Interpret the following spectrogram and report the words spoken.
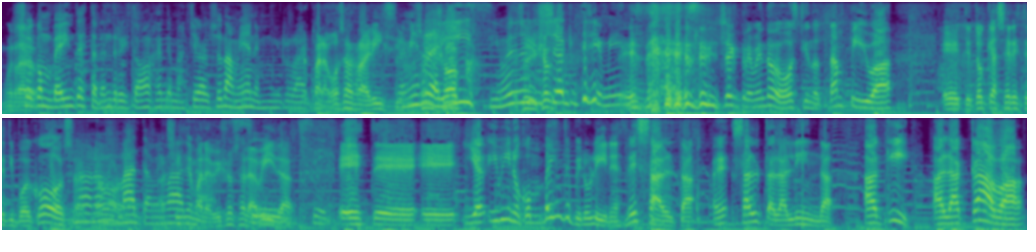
Muy raro. Yo con 20 estaré entrevistando a gente más chica. que Yo también es muy raro. Para vos es rarísimo. Para mí es rarísimo. Es, un shock, tremendo. Es, es un shock tremendo que vos siendo tan piba eh, te toque hacer este tipo de cosas. No, no, me mata, me Así mata. es de maravillosa la vida. sí. Este, eh, y, y vino con 20 pirulines de Salta, eh, Salta la Linda, aquí a la Cava,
